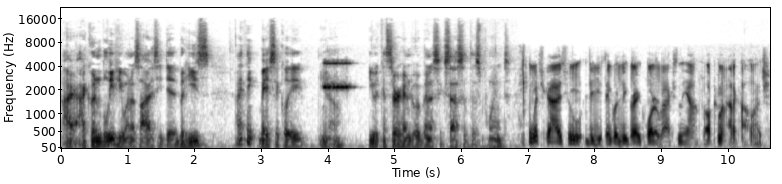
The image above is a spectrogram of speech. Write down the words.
I I couldn't believe he went as high as he did. But he's I think basically you know you would consider him to have been a success at this point. Which guys who did you think would be great quarterbacks in the NFL coming out of college?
